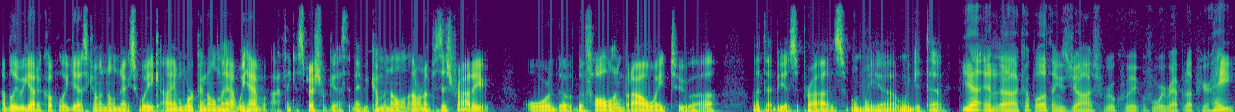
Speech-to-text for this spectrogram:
I believe we got a couple of guests coming on next week. I am working on that. We have, I think, a special guest that may be coming on. I don't know if it's this Friday or the the following, but I'll wait to uh, let that be a surprise when we uh, when we get that. Yeah, and uh, a couple other things, Josh, real quick before we wrap it up here. Hey,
